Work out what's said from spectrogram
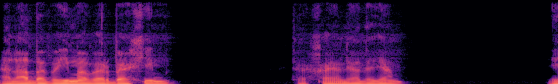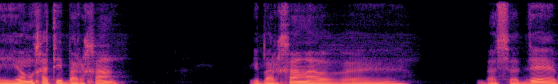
לה אבא ואימא והרבה אחים, הייתה חיה ליד הים. יום אחד היא ברחה, היא ברחה בשדה, היא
